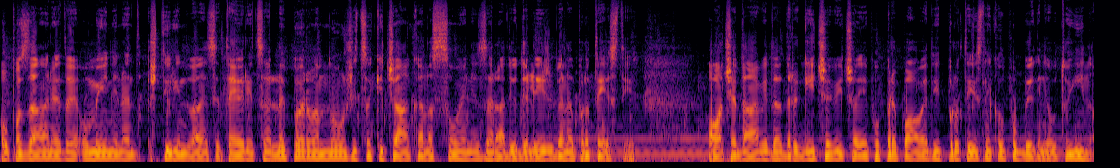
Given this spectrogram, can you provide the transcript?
opozarja, da je omenjena 24-terica le prva množica, ki čaka na sojenje zaradi udeležbe na protestih. Oče Davida Dragičeviča je po prepovedi protestnikov pobegnil v tujino.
